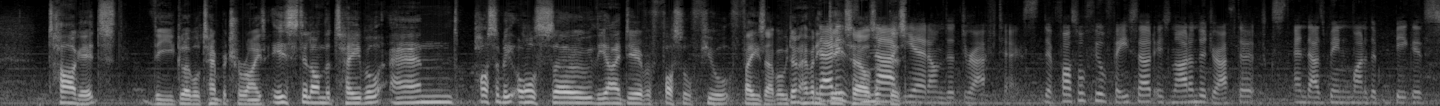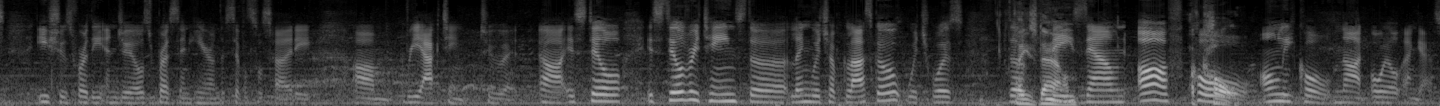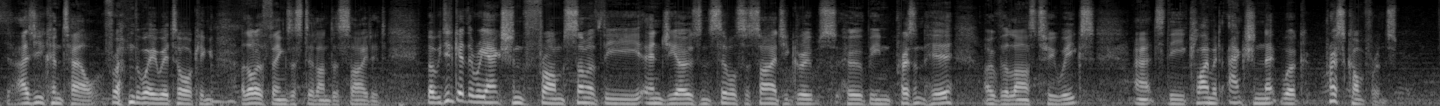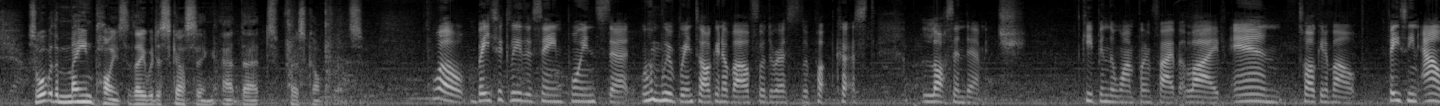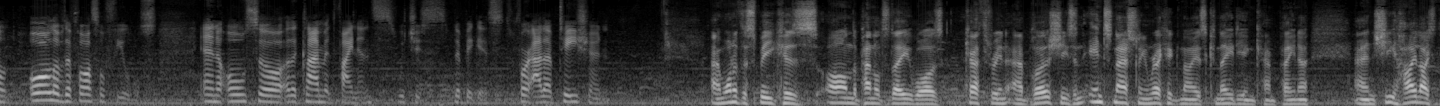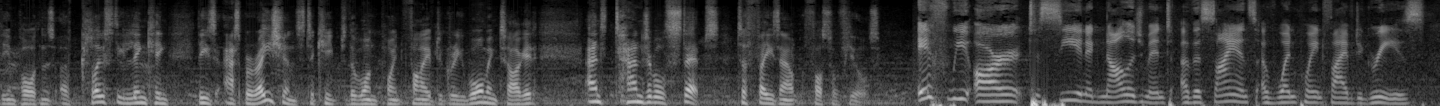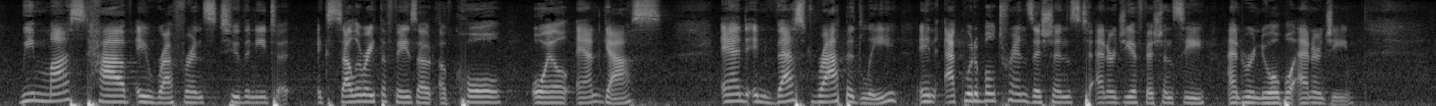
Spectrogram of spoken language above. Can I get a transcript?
target the global temperature rise is still on the table, and possibly also the idea of a fossil fuel phase out. But we don't have any that details of this. yet on the draft text. The fossil fuel phase out is not on the draft text, and that's been one of the biggest issues for the NGOs present here on the civil society um, reacting to it. Uh, it still it still retains the language of Glasgow, which was the phase down, phase down of, of coal, coal, only coal, not oil and gas. As you can tell from the way we're talking, a lot of things are still undecided. But we did get the reaction from some of the NGOs and civil society groups who have been present here over the last two weeks at the Climate Action Network press conference. So, what were the main points that they were discussing at that press conference? Well, basically the same points that we've been talking about for the rest of the podcast loss and damage keeping the 1.5 alive and talking about phasing out all of the fossil fuels and also the climate finance, which is the biggest for adaptation. And one of the speakers on the panel today was Catherine Abreu. She's an internationally recognized Canadian campaigner, and she highlighted the importance of closely linking these aspirations to keep to the 1.5 degree warming target and tangible steps to phase out fossil fuels if we are to see an acknowledgement of the science of 1.5 degrees, we must have a reference to the need to accelerate the phase out of coal, oil, and gas, and invest rapidly in equitable transitions to energy efficiency and renewable energy.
